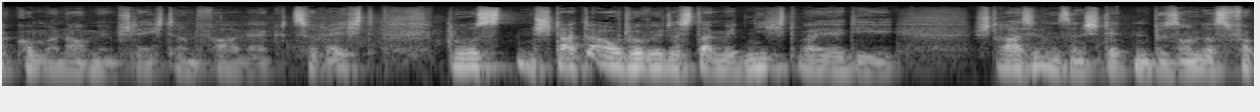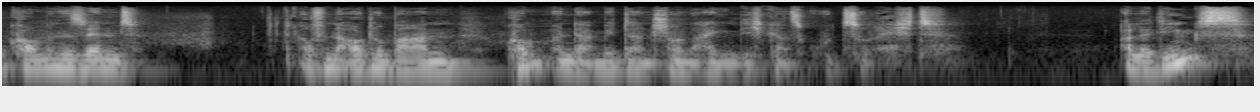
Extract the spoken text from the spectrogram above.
da kommt man auch mit dem schlechteren Fahrwerk zurecht. Bloß ein Stadtauto wird es damit nicht, weil ja die Straßen in unseren Städten besonders verkommen sind. Auf einer Autobahn kommt man damit dann schon eigentlich ganz gut zurecht. Allerdings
